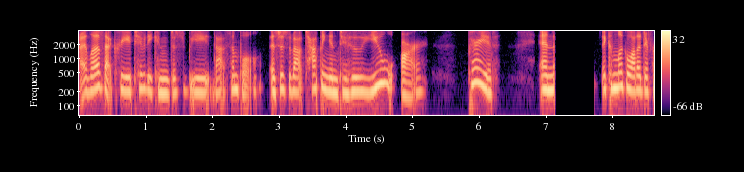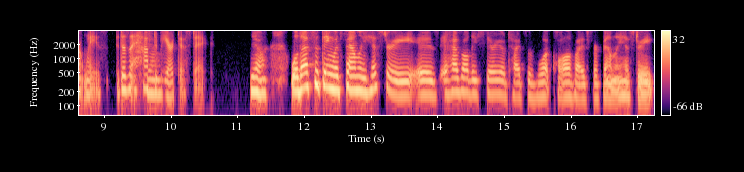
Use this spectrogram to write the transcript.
I love that creativity can just be that simple. It's just about tapping into who you are, period. And it can look a lot of different ways. It doesn't have yeah. to be artistic. Yeah. Well, that's the thing with family history is it has all these stereotypes of what qualifies for family history.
